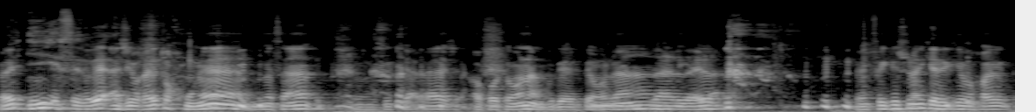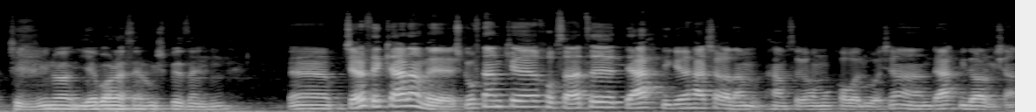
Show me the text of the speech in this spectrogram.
ولی این صدای عجیب غریب تو خونه. مثلا کرج آپارتمان هم بوده احتمالا. فکرشون نکردی که می‌خوای چجوری اینو یه بار اصلا روش بزنی؟ چرا فکر کردم بهش؟ گفتم که خب ساعت ده دیگه هر چقدر همسایه همون خوابالو باشن ده بیدار میشن.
